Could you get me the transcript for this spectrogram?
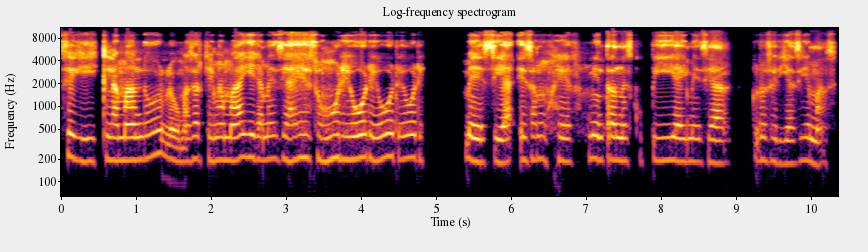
seguí clamando, luego me acerqué a mi mamá y ella me decía eso, ore, ore, ore, ore. Me decía esa mujer mientras me escupía y me decía groserías y demás.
